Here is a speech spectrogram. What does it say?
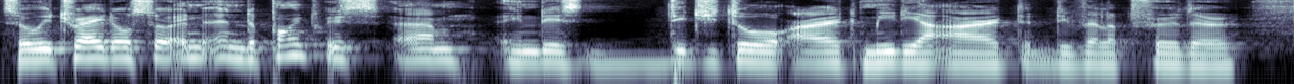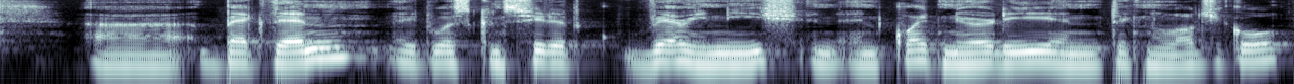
so we tried also, and, and the point was um, in this digital art, media art that developed further. Uh, back then, it was considered very niche and, and quite nerdy and technological.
